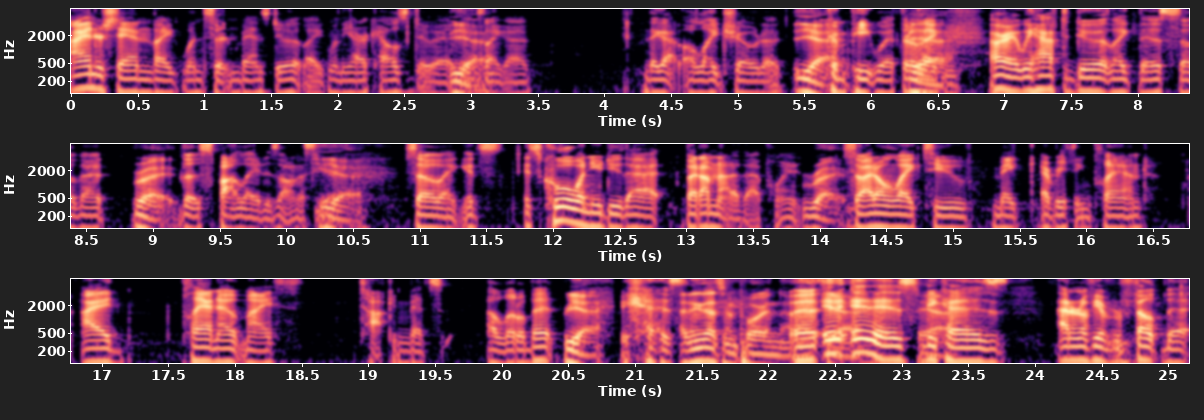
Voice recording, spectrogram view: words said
I understand like when certain bands do it, like when the Arkells do it, Yeah. it's like a they got a light show to Yeah. compete with. They're like, all right, we have to do it like this so that right. the spotlight is on us here. Yeah. So like it's it's cool when you do that, but I'm not at that point. Right. So I don't like to make everything planned. I plan out my talking bits a little bit Yeah. because I think that's important though. it, Yeah. it is Yeah. because I don't know if you ever felt the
